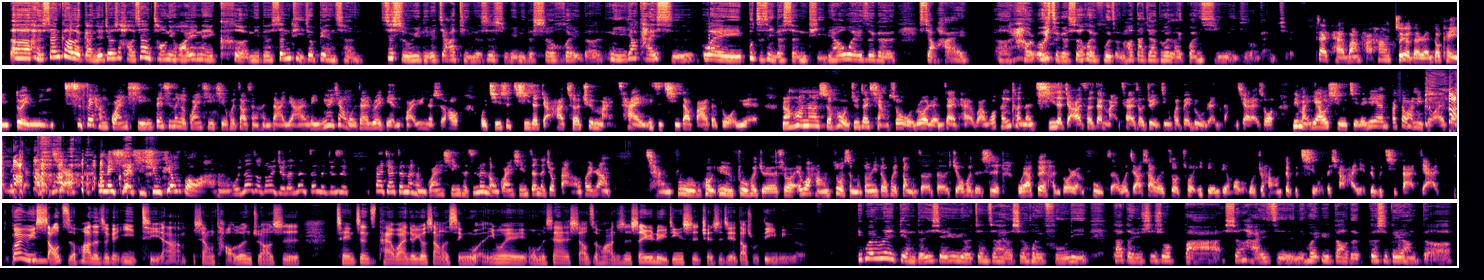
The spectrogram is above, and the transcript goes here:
呃，很深刻的感觉，就是好像从你怀孕那一刻，你的身体就变成是属于你的家庭的，是属于你的社会的。你要开始为不只是你的身体，你要为这个小孩，呃，然后为整个社会负责，然后大家都会来关心你，这种感觉。在台湾，好像所有的人都可以对你是非常关心，但是那个关心其实会造成很大压力。因为像我在瑞典怀孕的时候，我其实是骑着脚踏车去买菜，一直骑到八个多月。然后那时候我就在想说，我如果人在台湾，我很可能骑着脚踏车在买菜的时候就已经会被路人挡下来说：“你买要求几了？因为不懂你走来断了脚踏车，那那实在是太恐怖啊！”我那时候都会觉得，那真的就是大家真的很关心，可是那种关心真的就反而会让。产妇或孕妇会觉得说：“哎，我好像做什么东西都会动辄得咎，或者是我要对很多人负责。我只要稍微做错一点点，我我就好像对不起我的小孩，也对不起大家。”关于少子化的这个议题啊，想讨论主要是前一阵子台湾就又上了新闻，因为我们现在少子化就是生育率已经是全世界倒数第一名了。因为瑞典的一些育儿政策还有社会福利，它等于是说把生孩子你会遇到的各式各样的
